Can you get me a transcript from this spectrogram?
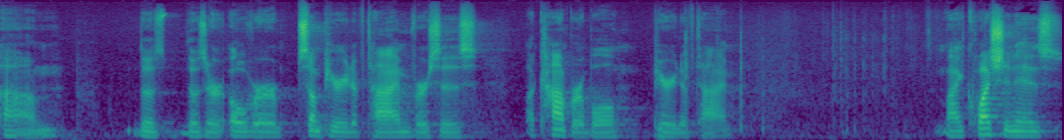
um, those, those are over some period of time versus a comparable period of time. My question is,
